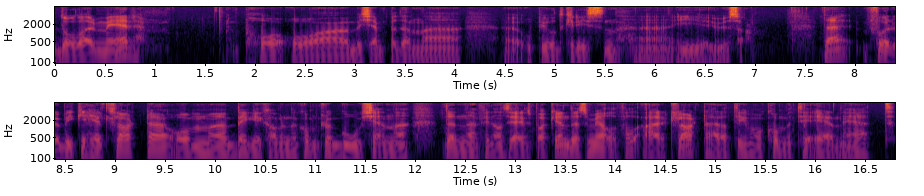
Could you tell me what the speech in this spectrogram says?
dollar mer på å bekjempe denne eh, opiodkrisen eh, i USA. Det er foreløpig ikke helt klart eh, om begge kamrene kommer til å godkjenne denne finansieringspakken. Det som i alle fall er klart, er at de må komme til enighet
